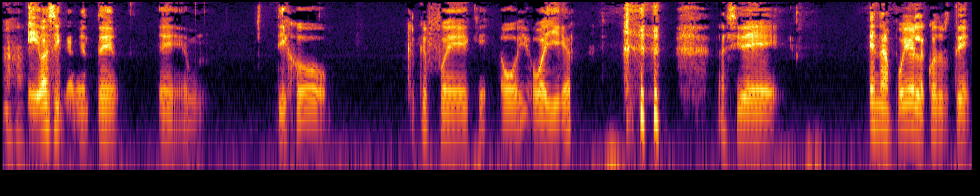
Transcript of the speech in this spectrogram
Ajá. Y básicamente eh, dijo, creo que fue ¿qué? hoy o ayer, así de, en apoyo a la 4T,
